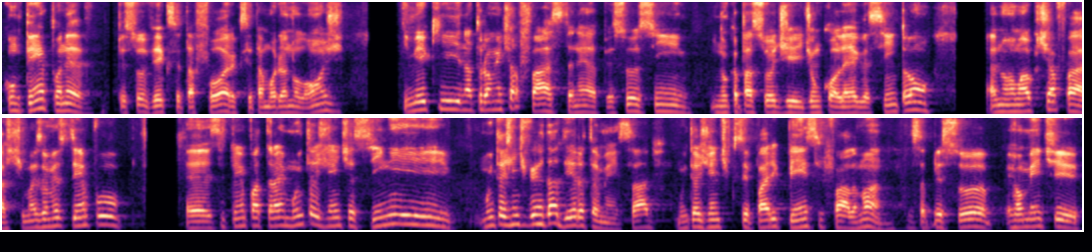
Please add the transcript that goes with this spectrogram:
com o tempo, né, a pessoa vê que você tá fora, que você tá morando longe, e meio que naturalmente afasta, né? A pessoa, assim, nunca passou de, de um colega assim, então é normal que te afaste. Mas ao mesmo tempo, é, esse tempo atrai muita gente assim e muita gente verdadeira também, sabe? Muita gente que você para e pensa e fala, mano, essa pessoa realmente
